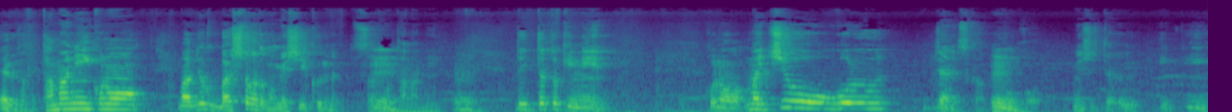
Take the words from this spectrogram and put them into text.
だけどさたまにこのまあよく場所とかとも飯行くんだけどさ、うんたまに。うん。で行った時にこのまあ一応おごるじゃないですか、うん。こう飯行ったら「いいいい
